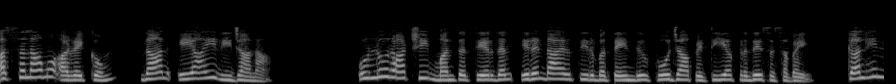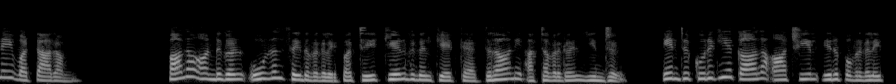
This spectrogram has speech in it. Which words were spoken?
அஸ்ஸலாமு அழைக்கும் நான் ஏஐ ரீஜானா. உள்ளூராட்சி மன்ற தேர்தல் இரண்டாயிரத்தி இருபத்தைந்து போஜாபெட்டிய பிரதேச சபை. கல்ஹின்னை வட்டாரம். பல ஆண்டுகள் ஊழல் செய்தவர்களைப் பற்றி கேள்விகள் கேட்க திராணி அற்றவர்கள் இன்று. இன்று குறுகிய கால ஆட்சியில் இருப்பவர்களை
